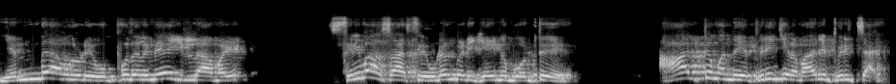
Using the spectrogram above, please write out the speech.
எந்த அவங்களுடைய ஒப்புதலுமே இல்லாமல் சினிமா சாஸ்திரி உடன்படிக்கைன்னு போட்டு ஆட்டு மந்தைய பிரிக்கிற மாதிரி பிரிச்சாங்க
